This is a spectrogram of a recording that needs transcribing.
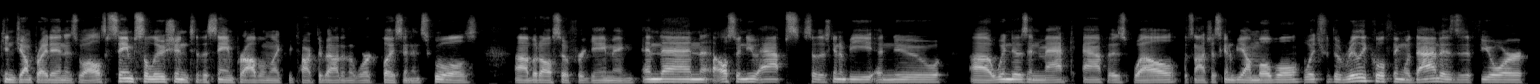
can jump right in as well. Same solution to the same problem, like we talked about in the workplace and in schools, uh, but also for gaming. And then also new apps. So there's going to be a new uh, Windows and Mac app as well. It's not just going to be on mobile, which the really cool thing with that is if you're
